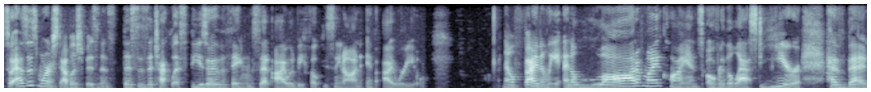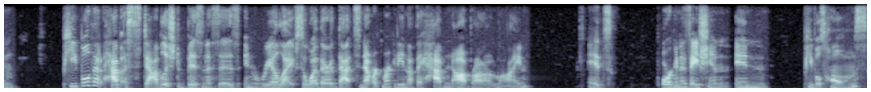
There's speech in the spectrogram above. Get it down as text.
So, as this more established business, this is the checklist. These are the things that I would be focusing on if I were you. Now, finally, and a lot of my clients over the last year have been people that have established businesses in real life. So, whether that's network marketing that they have not brought online, it's organization in people's homes,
